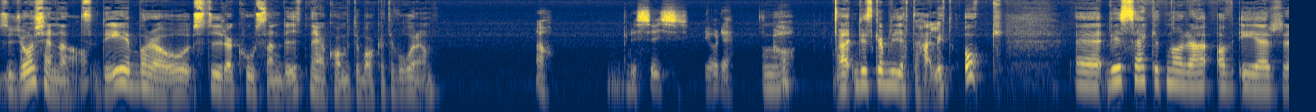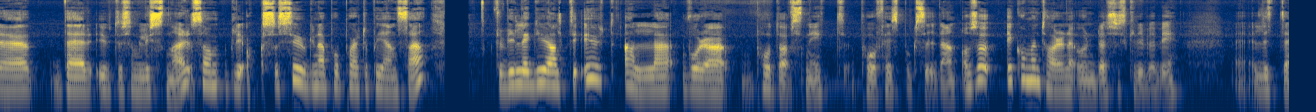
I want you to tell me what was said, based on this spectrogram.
Så jag känner att det är bara att styra kosan dit när jag kommer tillbaka till våren. Ja, precis. Gör det. Nej, Det ska bli jättehärligt. Och Eh, det är säkert några av er eh, där ute som lyssnar som blir också sugna på Puerto Poyensa. För vi lägger ju alltid ut alla våra poddavsnitt på Facebook-sidan och så i kommentarerna under så skriver vi eh, lite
